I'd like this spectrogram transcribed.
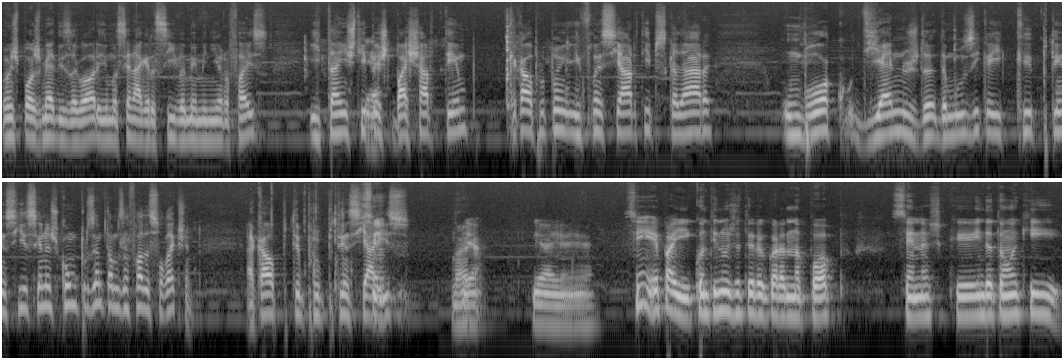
vamos para os médios agora e uma cena agressiva mesmo in your face, e tens tipo Yeah. este baixar de tempo que acaba por influenciar, tipo, se calhar um bloco de anos da, música e que potencia cenas como, por exemplo, estamos a falar da Selection. Acaba por, potenciar Sim. isso, não é? Yeah. Yeah, yeah, yeah. Sim, epá, e continuas a ter agora na pop cenas que ainda estão aqui.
